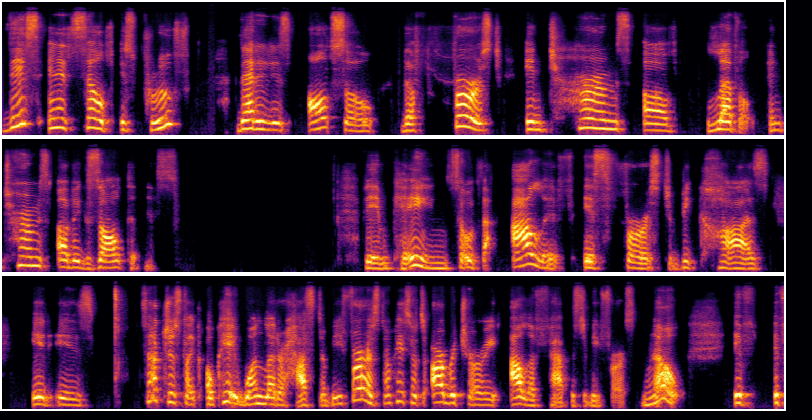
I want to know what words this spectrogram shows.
this in itself is proof that it is also the first in terms of level, in terms of exaltedness. Vim Cain, so the Aleph is first because it is it's not just like, okay, one letter has to be first. Okay, so it's arbitrary. Aleph happens to be first. No, if if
